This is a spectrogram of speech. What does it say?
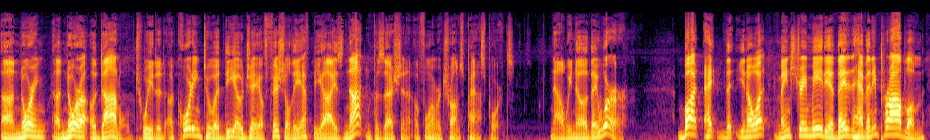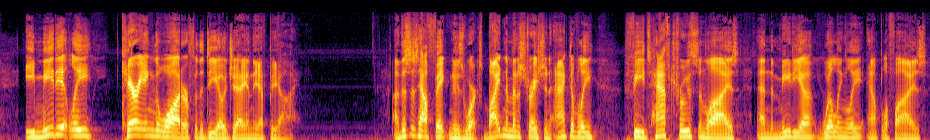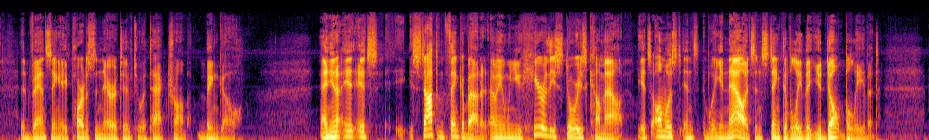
Uh, Nora, uh, Norah O'Donnell tweeted According to a DOJ official, the FBI is not in possession of former Trump's passports. Now we know they were. But hey, the, you know what? Mainstream media, they didn't have any problem immediately carrying the water for the DOJ and the FBI. Uh, this is how fake news works. Biden administration actively feeds half truths and lies, and the media willingly amplifies, advancing a partisan narrative to attack Trump. Bingo. And you know, it, it's stop and think about it. I mean, when you hear these stories come out, it's almost in, well, you, now it's instinctively that you don't believe it.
